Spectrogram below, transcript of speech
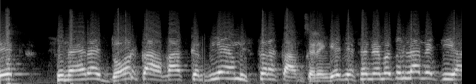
एक सुनहरा दौर का आगाज़ कर दिया हम इस तरह काम करेंगे। जैसे नेमतुल्ला ने किया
